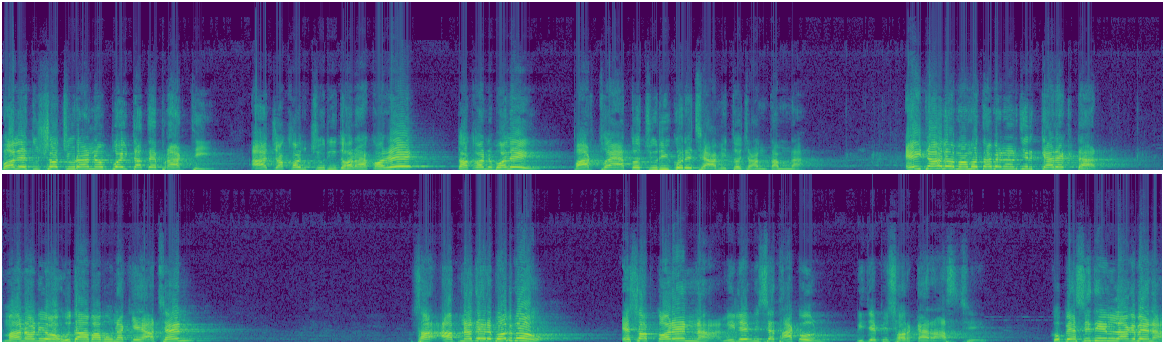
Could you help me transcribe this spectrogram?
বলে দুশো চুরানব্বইটাতে প্রার্থী। আর যখন চুরি ধরা করে, তখন বলে, পার্থ এত চুরি করেছে, আমি তো জানতাম না। এইটা হলো মমতা ব্যানার্জির ক্যারেক্টার। মাননীয় হুদা বাবু না কে আছেন? আপনাদের বলব, এসব করেন না, মিলেমিশে থাকুন। বিজেপি সরকার আসছে। খুব বেশি দিন লাগবে না।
